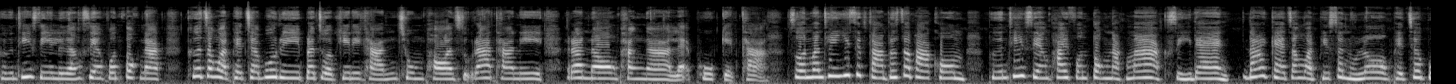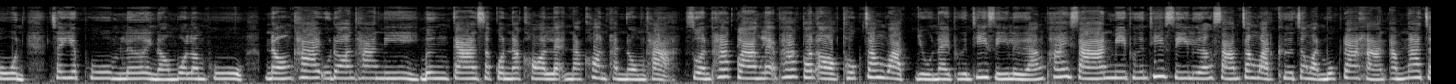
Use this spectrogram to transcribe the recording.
พื้นที่สีเหลืองเสี่ยงฝนตกหนัก คือจังหวัดเพชรบุรี ประจวบคีรีขันธ์ชุมพร สุราษฎร์ธานี ระนอง พังงา และภูเก็ตค่ะ ส่วนวันที่ 23 พฤษภาคม พื้นที่เสี่ยงภัยฝนตกหนักมาก สีแดง ได้แก่จังหวัดพิษณุโลก เพชรบูรณ์ ชัยภูมิ เลย หนองบัวลำพู หนองคาย อุดรธานี บึงกาฬ สกลนคร และนครพนมค่ะ ส่วนภาคกลางและภาคตอนออกทุกจังหวัดอยู่ในพื้นที่สีเหลือง ภาคอีสานมีพื้นที่สีเหลือง 3 จังหวัด คือจังหวัดมุกดาหาร อำนาจเจ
